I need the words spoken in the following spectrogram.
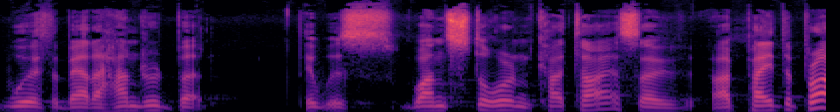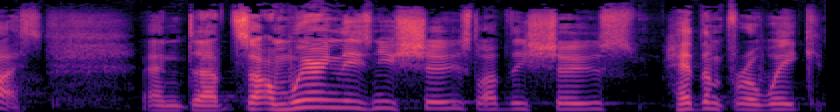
worth about 100 but it was one store in Kaitaia, so I paid the price. And uh, so I'm wearing these new shoes, love these shoes, had them for a week,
